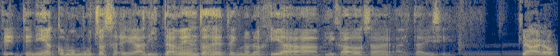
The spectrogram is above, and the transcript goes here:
te- tenía como muchos eh, aditamentos de tecnología aplicados a, esta bici. Claro,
